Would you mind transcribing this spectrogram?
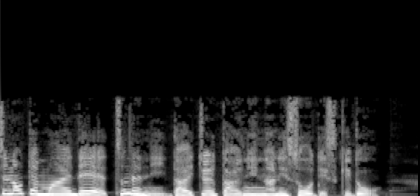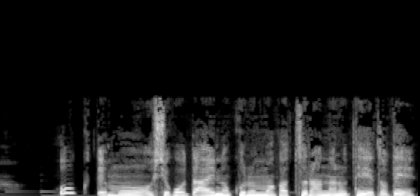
橋の手前で常に大渋滞になりそうですけど、多くても4、5台の車が連なる程度で、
